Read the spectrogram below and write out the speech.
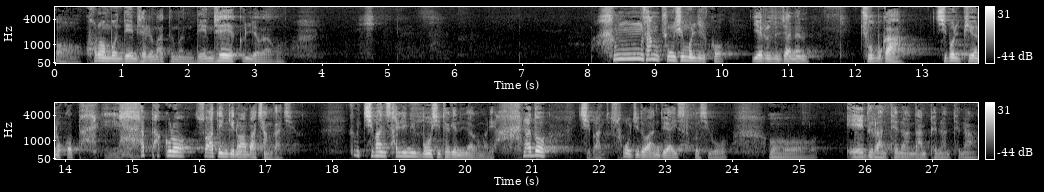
어, 코로 뭐 냄새를 맡으면 냄새에 끌려가고, 항상 중심을 잃고, 예를 들자면 주부가 집을 비워놓고 반나 밖으로 쏴댕기는와 마찬가지요. 그럼 집안 살림이 무엇이 되겠느냐고 말이야. 하나도 집안도 소지도 안 되어 있을 것이고, 어, 애들한테나 남편한테나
